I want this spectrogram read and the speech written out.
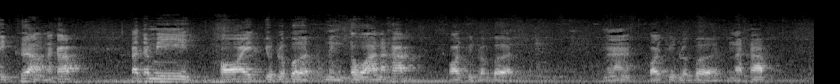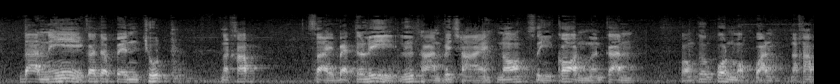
ติดเครื่องนะครับ ก็จะมีคอยจุดระเบิดหนึ่งตัวนะครับคอยจุดระเบิดนะคอยจุดระเบิดนะครับ ด้านนี้ก็จะเป็นชุดนะครับ ใส่แบตเตอรี่หรือถ่านไปฉายเนาะสี่ก้อนเหมือนกันของเครื่องพ่นหมอกควันนะครับ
